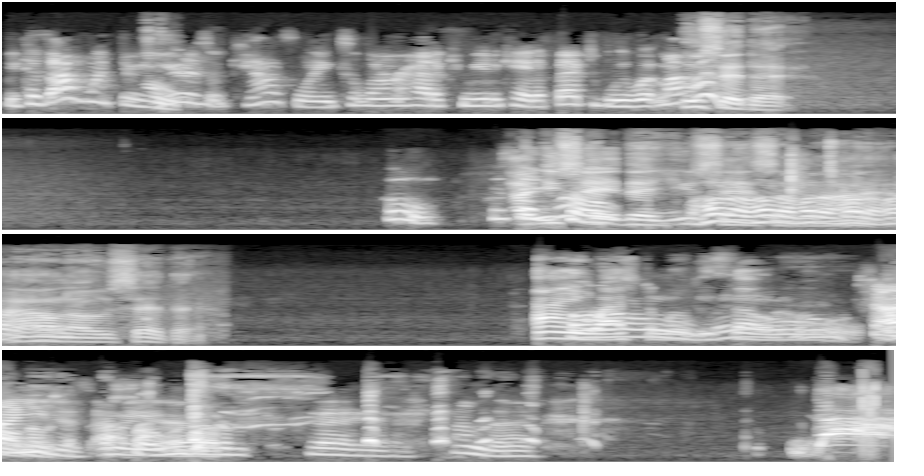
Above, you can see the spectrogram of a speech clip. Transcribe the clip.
because I went through years of counseling to learn how to communicate effectively with my. Who husband. said that? Who? Who Oh, said you what? said that you Hold said on, hold on, something. hold on, hold on, I, hold I don't know who said that. I ain't Hold watched the movie, man. so Hold I you just, I mean, So we gotta. yeah, yeah, I'm done.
